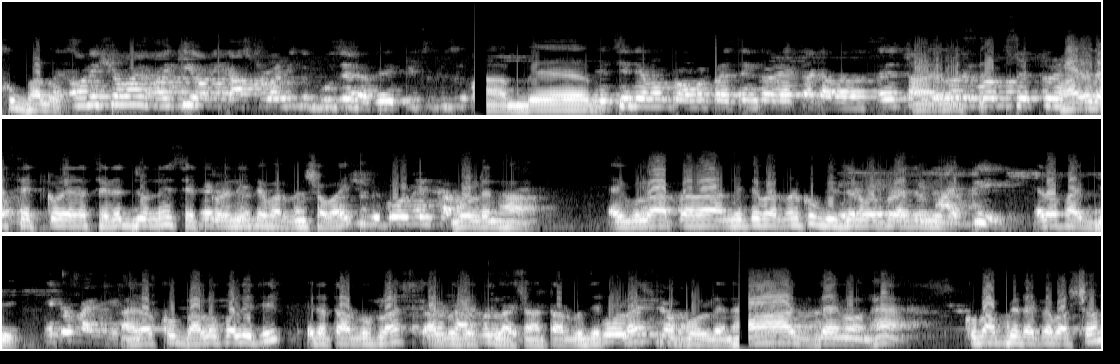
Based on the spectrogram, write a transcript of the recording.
খুব ভালো। অনেক সময় হয় কি অনেক কাস্টমার কিন্তু বুঝে না যে কিছু কিছু মেশিন এবং কভার প্রেসিং করে একটা কালার আছে। হ্যাঁ, সেট করে হ্যাঁ, এটা সেট করে সেটের জন্য সেট করে নিতে পারবেন সবাই। গোল্ডেন গোল্ডেন হ্যাঁ। এগুলো আপনারা নিতে পারবেন খুব রিজনেবল কি 5D? এটা এটা খুব ভালো কোয়ালিটি এটা turbo flush turbo jet jet। হ্যাঁ টার্বো জেট ফ্লাশ খুব গোল্ডেন আর ডায়মন্ড হ্যাঁ। খুব আপডেট একটা ভার্সন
